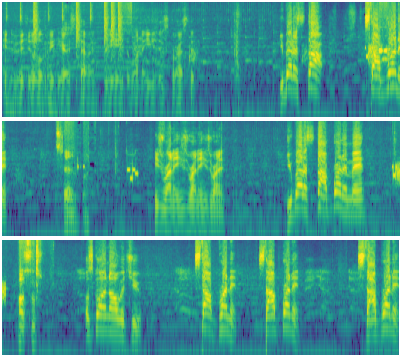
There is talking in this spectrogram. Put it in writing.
individual over here, 738, the one that you just arrested. You better stop. Stop running. Ten. He's running. He's running. He's running. You better stop running, man. What's going on with you? Stop running. Stop running. Stop running.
